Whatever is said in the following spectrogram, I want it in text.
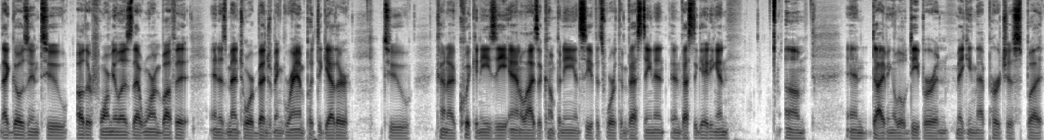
that goes into other formulas that Warren Buffett and his mentor Benjamin Graham put together to kind of quick and easy analyze a company and see if it's worth investing and in, investigating in, um, and diving a little deeper and making that purchase. But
